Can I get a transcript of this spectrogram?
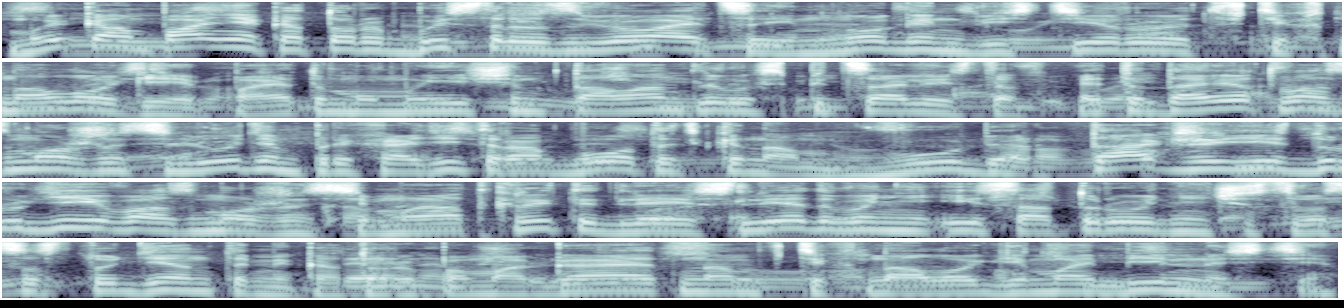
Мы компания, которая быстро развивается и много инвестирует в технологии, поэтому мы ищем талантливых специалистов. Это дает возможность людям приходить работать к нам в Uber. Также есть другие возможности. Мы открыты для исследований и сотрудничества со студентами, которые помогают нам в технологии мобильности.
